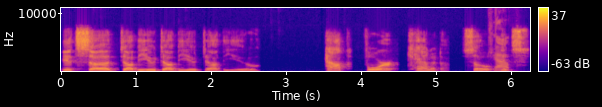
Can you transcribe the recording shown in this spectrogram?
It's uh, www. CAP for Canada. So Cap it's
